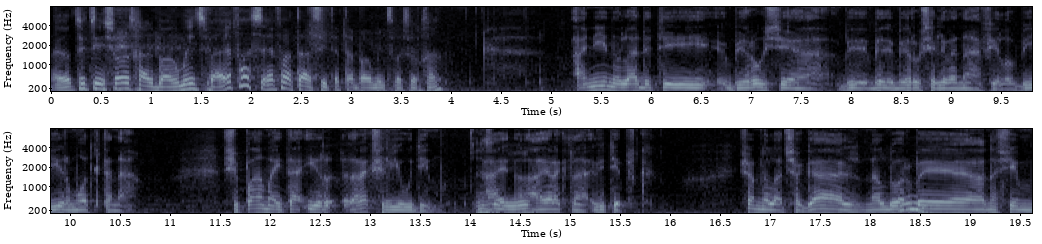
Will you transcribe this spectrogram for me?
רציתי לשאול אותך על בר מצווה, איפה, איפה אתה עשית את הבר מצווה שלך? אני נולדתי ברוסיה, ברוסיה לבנה אפילו, בעיר מאוד קטנה, שפעם הייתה עיר רק של יהודים. איזה עיר? העיירה קטנה, ויטבסק. שם נולד שאגאל, נולדו Mm. הרבה אנשים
